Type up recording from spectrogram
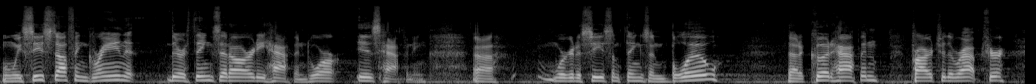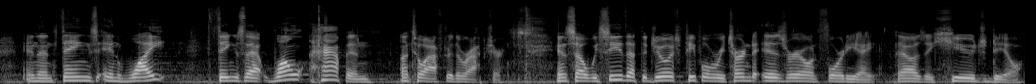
When we see stuff in green, there are things that already happened or is happening. Uh, we're going to see some things in blue that it could happen prior to the rapture, and then things in white, things that won't happen until after the rapture. And so we see that the Jewish people returned to Israel in 48. That was a huge deal,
